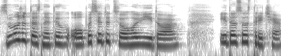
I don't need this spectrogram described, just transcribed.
зможете знайти в описі до цього відео. І до зустрічі!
